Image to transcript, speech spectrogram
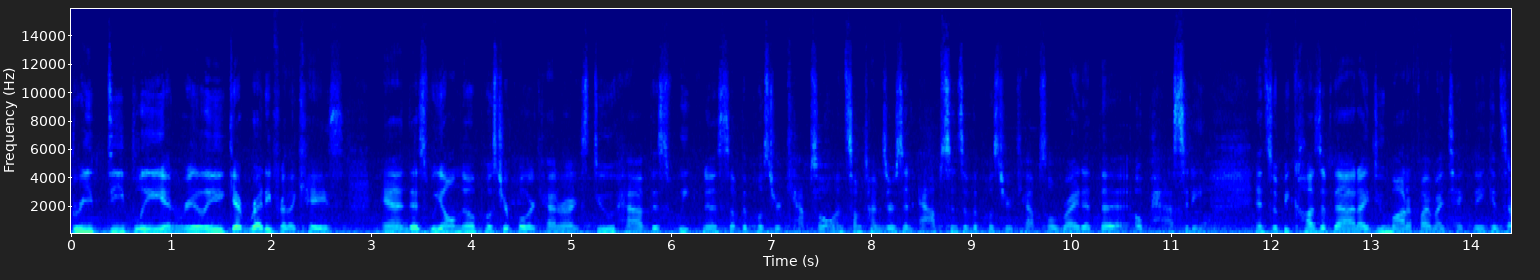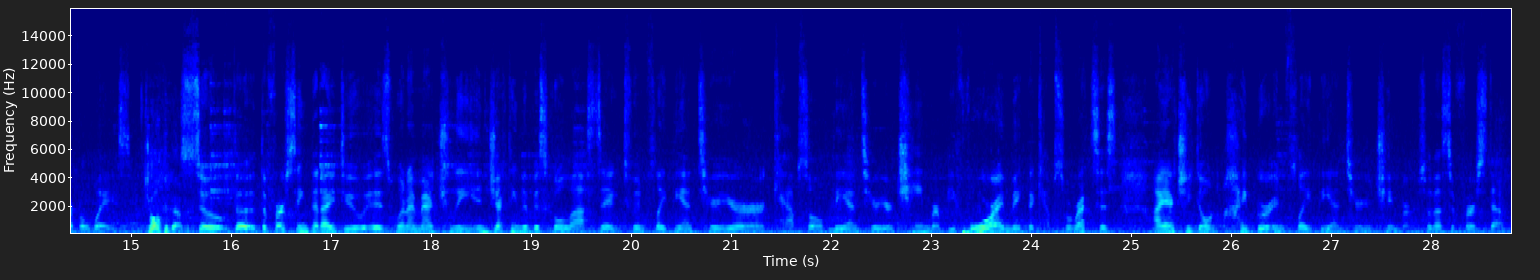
breathe deeply and really get ready for the case. And as we all know, posterior polar cataracts do have this weakness of the posterior capsule, and sometimes there's an absence of the posterior capsule right at the opacity. And so, because of that, I do modify my technique in several ways. Talk about it. So the, the first thing that I do is when I'm actually injecting the viscoelastic to inflate the anterior capsule, the anterior chamber, before I make the capsulorhexis, I actually don't hyperinflate the anterior chamber. So that's the first step.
